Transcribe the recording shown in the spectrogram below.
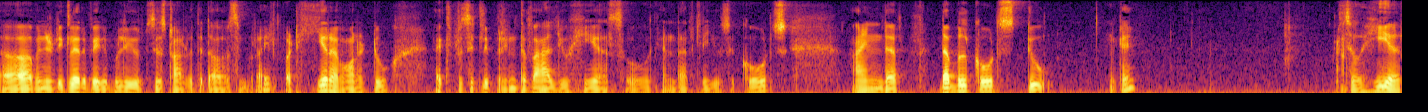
uh, when you declare a variable you just start with the dollar symbol right? But here I wanted to explicitly print the value here. So we can directly use the quotes and uh, double quotes too okay? So here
